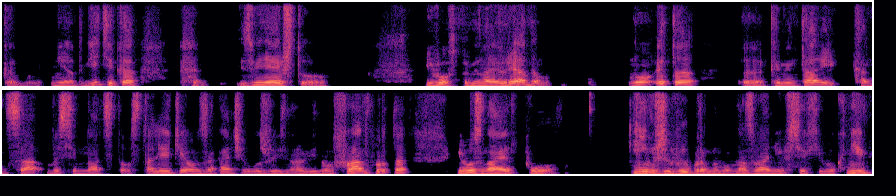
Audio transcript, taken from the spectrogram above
как бы не от Гитика, извиняюсь, что его вспоминаю рядом, но это э, комментарий конца 18 столетия, он заканчивал жизнь раввином Франкфурта, его знают по им же выбранному названию всех его книг.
